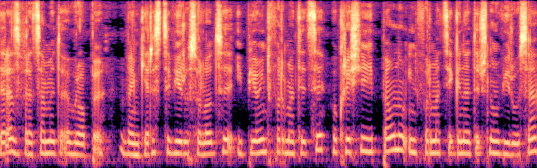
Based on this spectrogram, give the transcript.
Teraz wracamy do Europy. Węgierscy wirusolodzy i bioinformatycy określili pełną informację genetyczną wirusa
